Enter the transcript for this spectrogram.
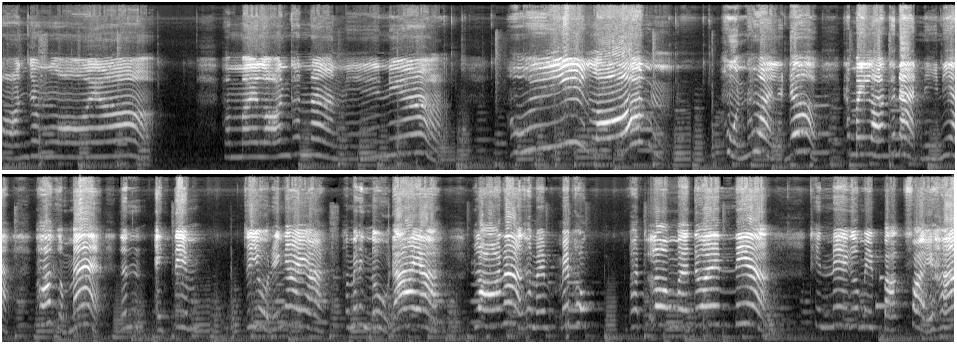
ร้อนจังเลยอะทำไมร้อนขนาดนี้เนี่ยเฮ้ยร้อน หุนห่วยเลยเด้อ ทำไมร้อนขนาดนี้เนี่ย พ่อกับแม่แล้วไอติม จะอยู่ได้ไงอะทำไมถึงอยู่ได้อะ ร้อนอะทำไมไม่พกพัดลมมาด้วยเนี่ย ที่นี่ก็มีปลั๊กไฟให้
